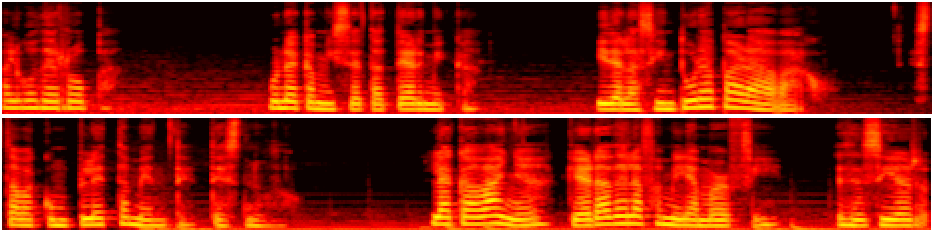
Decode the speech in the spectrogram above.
algo de ropa, una camiseta térmica, y de la cintura para abajo estaba completamente desnudo. La cabaña, que era de la familia Murphy, es decir,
